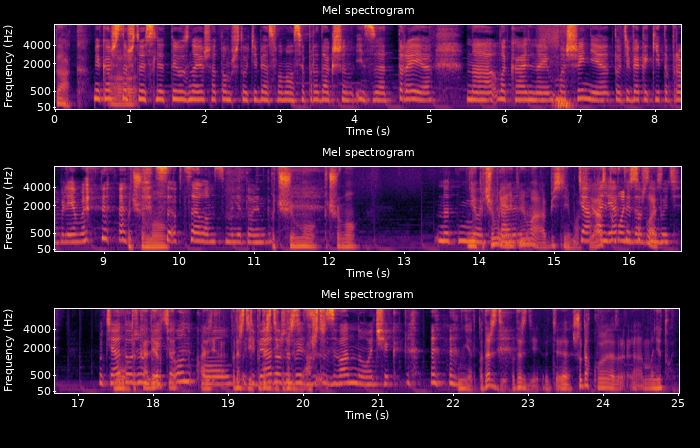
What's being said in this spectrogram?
Так. Мне кажется, а... что если ты узнаешь о том, что у тебя сломался продакшн из-за трея на локальной машине, то у тебя какие-то проблемы. Почему? в целом с мониторингом. Почему? Почему? Ну, не, не почему? Правильно. Я не понимаю. Объясни, Маша. Я с тобой не согласен. Быть. У тебя ну, должен быть он-кол, подожди, у тебя подожди, должен подожди, быть а звоночек. Нет, подожди, подожди. Что такое э, мониторинг?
